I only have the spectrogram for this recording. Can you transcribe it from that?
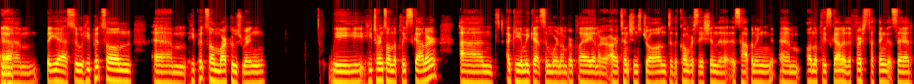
Yeah. Um, but yeah, so he puts on um he puts on Marco's ring. We he turns on the police scanner and again we get some more number play and our, our attention's drawn to the conversation that is happening um, on the police scanner the first thing that said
